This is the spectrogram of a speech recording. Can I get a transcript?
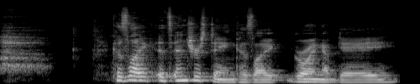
Cause like it's interesting because like growing up gay,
